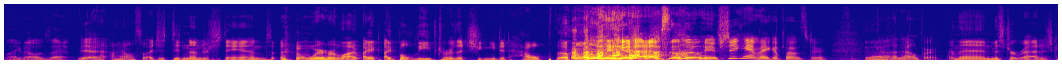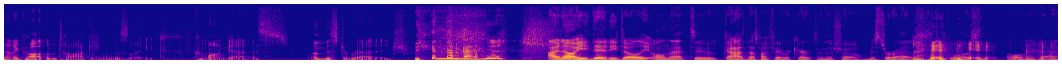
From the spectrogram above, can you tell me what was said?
Like that was it. yeah. I also I just didn't understand where her line. I, I believed her that she needed help though. yeah, absolutely. If she can't make a poster, Yeah. God help her. And then Mr. Raditch kind of caught them talking. Was like, "Come on, guys, I'm Mr. Raditch." I know he did. He totally owned that too. God, that's my favorite character in the show. Mr. Raditch, the coolest. oh my god.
